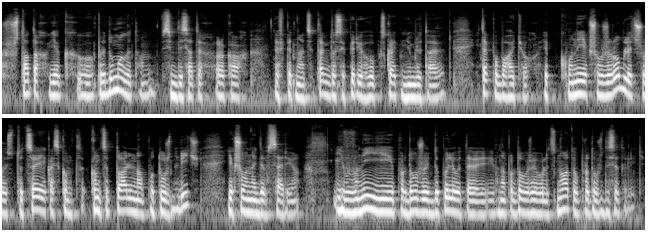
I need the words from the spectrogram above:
В Штатах, як е, придумали там в 70-х роках F-15, так до сих пір його випускають, ньому літають. І так по багатьох. Як вони, якщо вже роблять щось, то це якась кон- концептуальна потужна річ, якщо вона йде в серію. І вони її продовжують допилювати, і вона продовжує еволюціонувати впродовж десятиліть.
